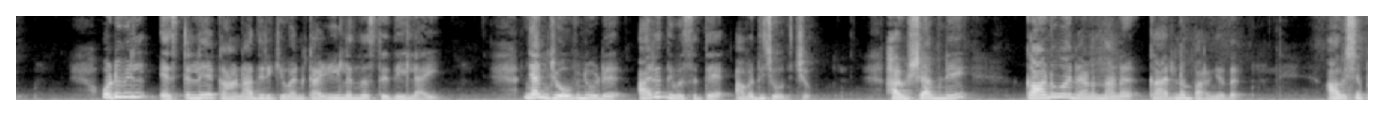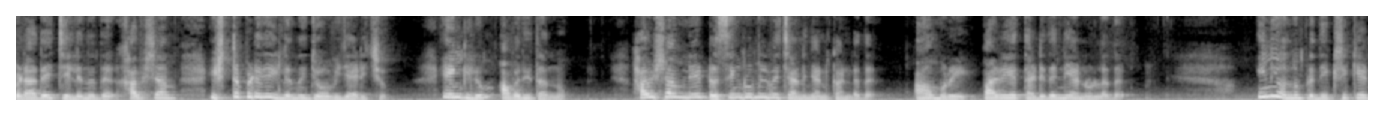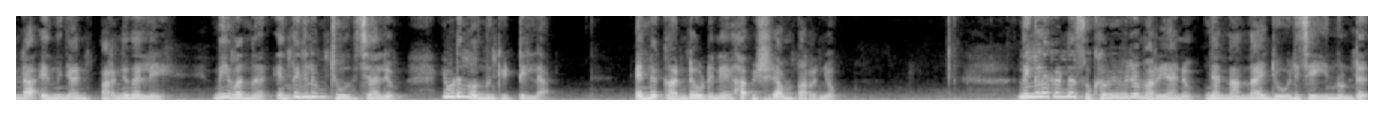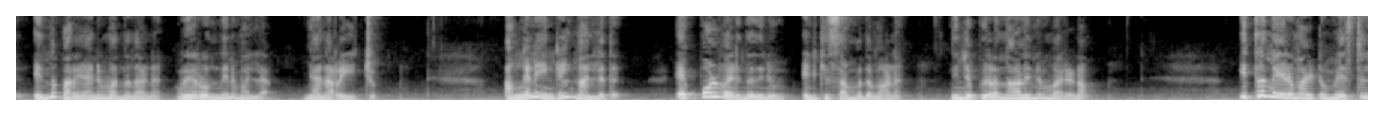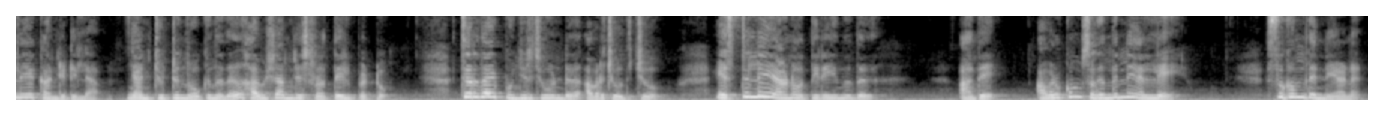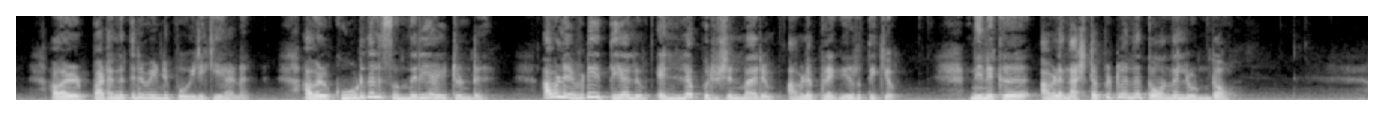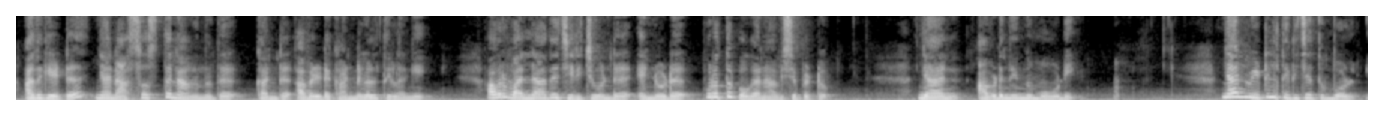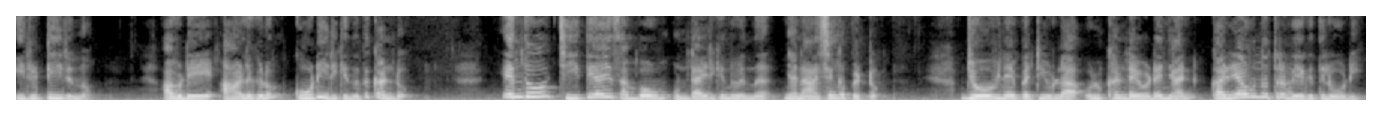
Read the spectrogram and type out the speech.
ഒടുവിൽ എസ്റ്റല്ലയെ കാണാതിരിക്കുവാൻ കഴിയില്ലെന്ന സ്ഥിതിയിലായി. ഞാൻ ജോവിനോട് അര ദിവസത്തെ അവധി ചോദിച്ചു. ഹവിഷാമിനെ കാണുവാനാണെന്നാണ് കാരണം പറഞ്ഞത്. ആവശ്യപ്പെടാതെ ചെല്ലുന്നത് ഹവിഷാം ഇഷ്ടപ്പെടുകയില്ലെന്ന് ജോ വിചാരിച്ചു. എങ്കിലും അവധി തന്നു. ഹവിഷാമിനെ ഡ്രസ്സിംഗ് റൂമിൽ വെച്ചാണ് ഞാൻ കണ്ടത്. ആ മുറി പഴയ തടി തന്നെയാണുള്ളത്. ഇനിയൊന്നും പ്രതീക്ഷിക്കേണ്ട എന്ന് ഞാൻ പറഞ്ഞതല്ലേ? നീ വന്ന് എന്തെങ്കിലും ചോദിച്ചാലും ഇവിടെ നിന്നൊന്നും കിട്ടില്ല. എന്നെ കണ്ട ഉടനെ ഹവിഷ്യാം പറഞ്ഞു. നിങ്ങളെ കണ്ട് സുഖവിവരം അറിയാനും ഞാൻ നന്നായി ജോലി ചെയ്യുന്നുണ്ട് എന്ന് പറയാനും വന്നതാണ്. വേറൊന്നിനുമല്ല ഞാൻ അറിയിച്ചു. അങ്ങനെയെങ്കിൽ നല്ലത്. എപ്പോൾ വരുന്നതിനും എനിക്ക് സമ്മതമാണ്. നിന്റെ പിറന്നാളിനും വരണം. ഇത്ര നേരമായിട്ടും എസ്റ്റലിനെ കണ്ടിട്ടില്ല. ഞാൻ ചുറ്റും നോക്കുന്നത് ഹവിഷാമിന്റെ ശ്രദ്ധയിൽപ്പെട്ടു. ചെറുതായി പുഞ്ചിരിച്ചുകൊണ്ട് അവർ ചോദിച്ചു എസ്റ്റല്ലയാണോ തിരയുന്നത്? അതെ അവൾക്കും സുഖം തന്നെയല്ലേ? സുഖം തന്നെയാണ്. അവൾ പഠനത്തിന് വേണ്ടി പോയിരിക്കുകയാണ്. അവൾ കൂടുതൽ സുന്ദരിയായിട്ടുണ്ട്. അവൾ എവിടെ എത്തിയാലും എല്ലാ പുരുഷന്മാരും അവളെ പ്രകീർത്തിക്കും. നിനക്ക് അവളെ നഷ്ടപ്പെട്ടു എന്ന തോന്നലുണ്ടോ? അത് കേട്ട് ഞാൻ അസ്വസ്ഥനാകുന്നത് കണ്ട് അവരുടെ കണ്ണുകൾ തിളങ്ങി. അവർ വല്ലാതെ ചിരിച്ചുകൊണ്ട് എന്നോട് പുറത്തു പോകാൻ ആവശ്യപ്പെട്ടു. ഞാൻ അവിടെ നിന്നും ഓടി ഞാൻ വീട്ടിൽ തിരിച്ചെത്തുമ്പോൾ ഇരുട്ടിയിരുന്നു. അവിടെ ആളുകളും കൂടിയിരിക്കുന്നത് കണ്ടു. എന്തോ ചീത്തയായ സംഭവം ഉണ്ടായിരിക്കുന്നുവെന്ന് ഞാൻ ആശങ്കപ്പെട്ടു. ജോവിനെ പറ്റിയുള്ള ഉത്കണ്ഠയോടെ ഞാൻ കഴിയാവുന്നത്ര വേഗത്തിൽ ഓടി.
